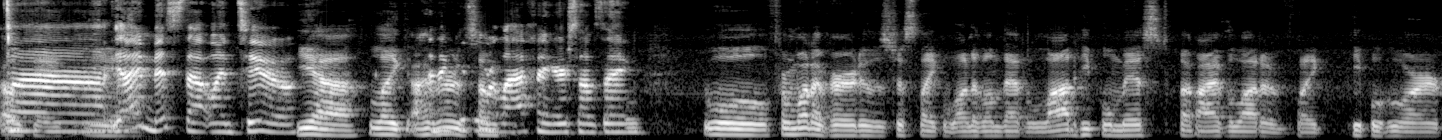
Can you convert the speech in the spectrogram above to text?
okay, Uh, yeah. yeah. I missed that one too. Yeah, like I I've think heard people were some. laughing or something. Well, from what I've heard, it was just like one of them that a lot of people missed, but I have a lot of like people who are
